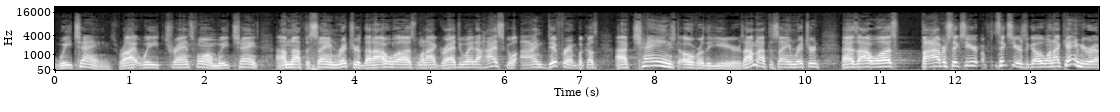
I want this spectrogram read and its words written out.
We change, right? We transform. We change. I'm not the same Richard that I was when I graduated high school. I'm different because I've changed over the years. I'm not the same Richard as I was five or six, year, six years ago when I came here,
